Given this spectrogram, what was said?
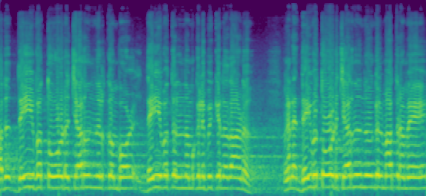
അത് ദൈവത്തോട് ചേർന്ന് നിൽക്കുമ്പോൾ ദൈവത്തിൽ നമുക്ക് ലഭിക്കുന്നതാണ്. അങ്ങനെ ദൈവത്തോട് ചേർന്ന് നിന്നുവെങ്കിൽ മാത്രമേ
